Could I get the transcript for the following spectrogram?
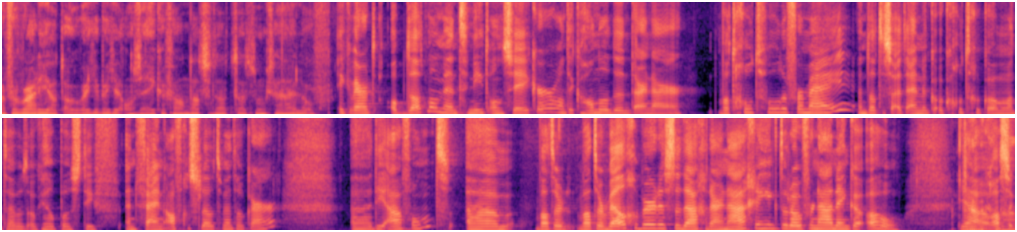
maar verwarde je dat ook? Weet je, werd je er onzeker van dat ze, dat, dat ze moest huilen? Of? ik werd op dat moment niet onzeker, want ik handelde daarnaar wat goed voelde voor mij. En dat is uiteindelijk ook goed gekomen, want we hebben het ook heel positief en fijn afgesloten met elkaar eh, die avond. Ehm, wat, er, wat er wel gebeurde is de dagen daarna ging ik erover nadenken. Oh, ja, ik was ik,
